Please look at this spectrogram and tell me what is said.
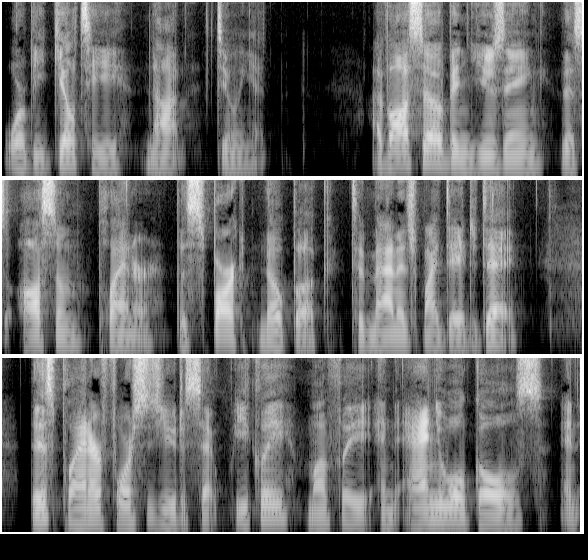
or be guilty not doing it. I've also been using this awesome planner, the Spark Notebook, to manage my day to day. This planner forces you to set weekly, monthly, and annual goals and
